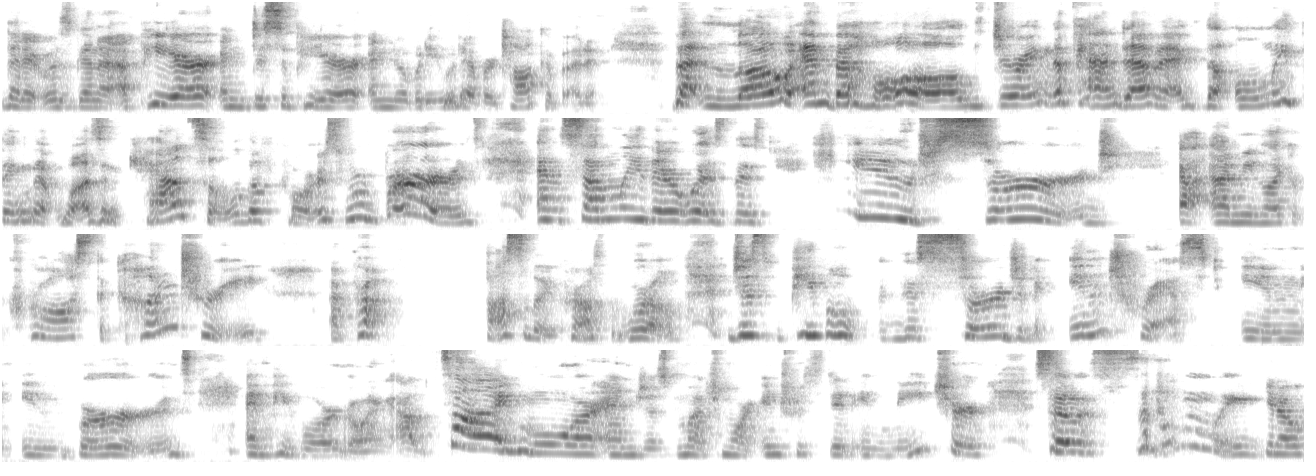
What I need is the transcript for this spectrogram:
that it was going to appear and disappear and nobody would ever talk about it. But lo and behold, during the pandemic, the only thing that wasn't canceled, of course, were birds. And suddenly there was this huge surge. I mean, like across the country, possibly across the world just people this surge of interest in in birds and people are going outside more and just much more interested in nature so suddenly you know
